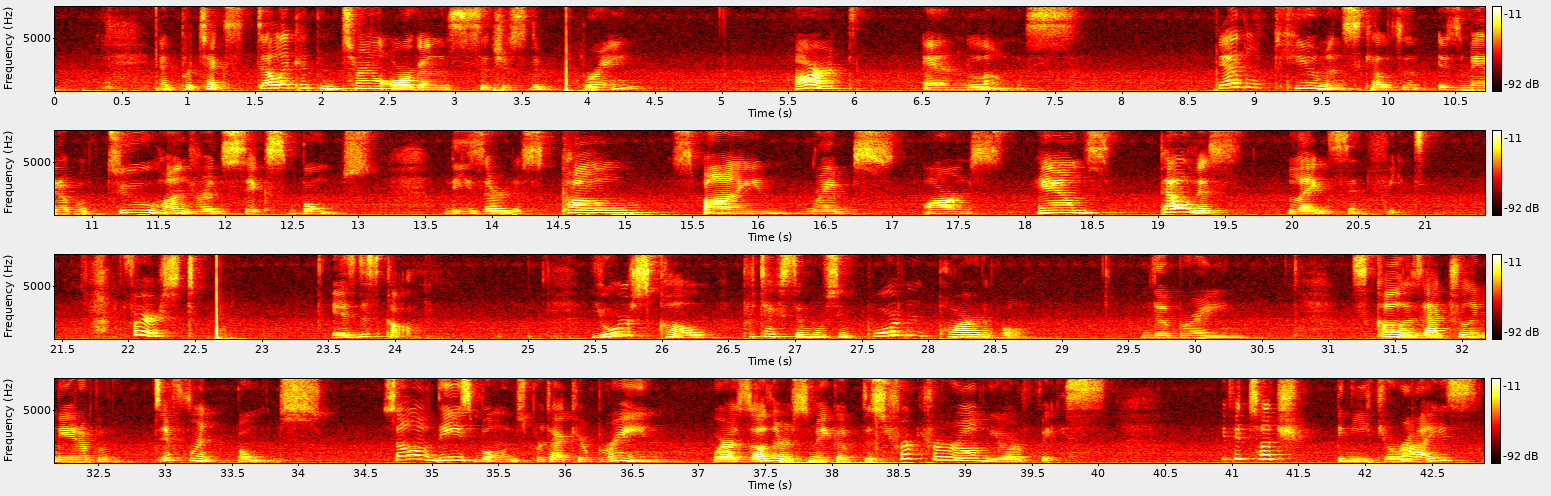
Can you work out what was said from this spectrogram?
and protects delicate internal organs such as the brain, heart, and lungs. The adult human skeleton is made up of 206 bones. These are the skull, spine, ribs, arms, hands, pelvis, legs, and feet. First is the skull. Your skull protects the most important part of all the brain. Skull is actually made up of different bones. Some of these bones protect your brain, whereas others make up the structure of your face. If you touch beneath your eyes,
